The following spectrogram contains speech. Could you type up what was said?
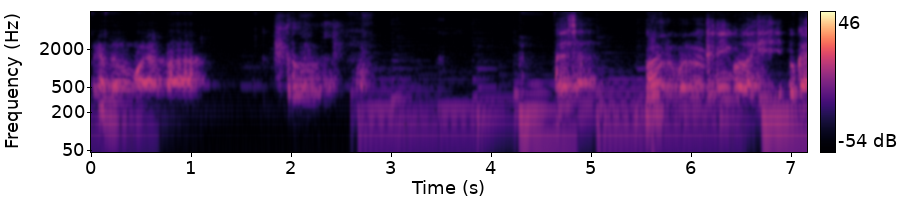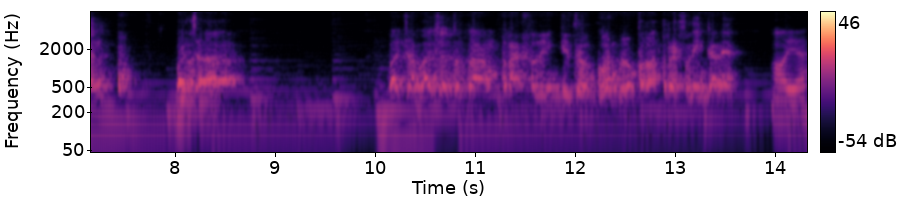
tergantung mau apa. Terus. Ada. Hah? baru-baru ini gue lagi itu kan baca baca-baca tentang traveling gitu. Gue kan belum pernah traveling kan ya? Oh ya?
